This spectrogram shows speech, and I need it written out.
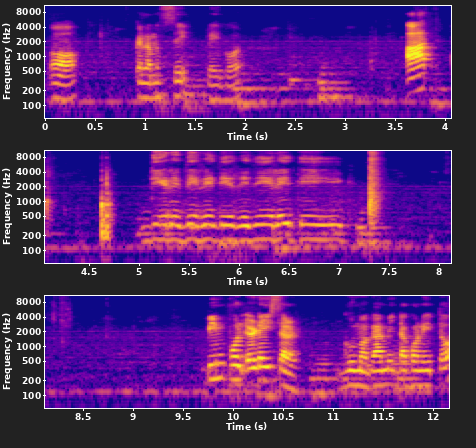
Oh, kalamansi, flavor. At diri diri diri diri dig. Pimple eraser. Gumagamit ako nito.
